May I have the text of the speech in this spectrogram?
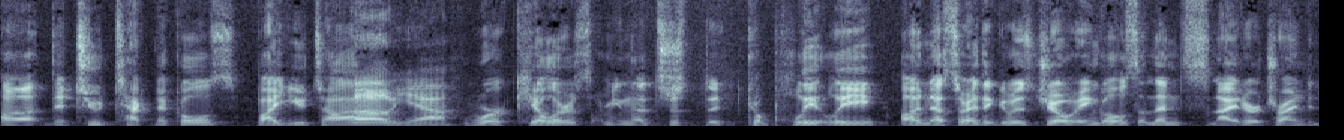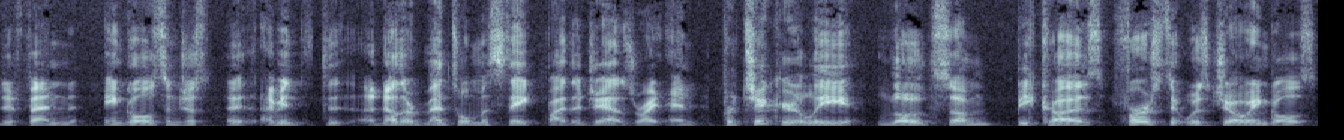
Uh, the two technicals by Utah Oh yeah, were killers. I mean, that's just completely unnecessary. I think it was Joe Ingles and then Snyder trying to defend Ingles, and just, uh, I mean, th- another mental mistake by the Jazz, right? And particularly loathsome because first it was Joe Ingles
